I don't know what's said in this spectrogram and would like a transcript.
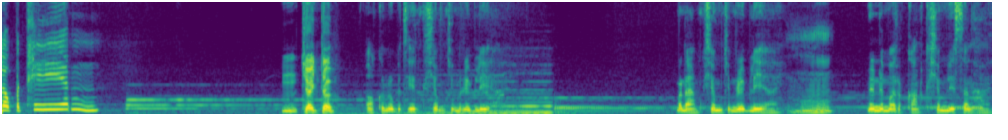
លោកប្រធានហឹមចេញទៅអរគុណលោកប្រធានខ្ញុំជម្រាបលាហើយម្ដាមខ្ញុំជម្រាបលាហើយនៅនៅមករកតខ្ញុំលាសិនហើយ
